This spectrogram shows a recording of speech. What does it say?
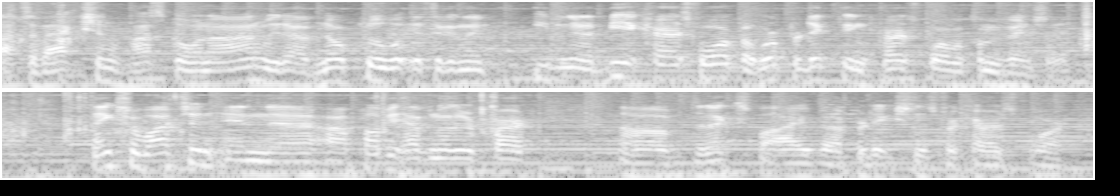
Lots of action, lots going on. We have no clue if they're gonna even gonna be a Cars 4, but we're predicting Cars 4 will come eventually. Thanks for watching, and uh, I'll probably have another part of the next five uh, predictions for Cars 4.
